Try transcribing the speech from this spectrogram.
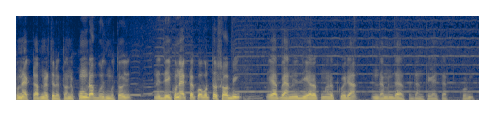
কোনো একটা আপনার ছেলে তো মানে কোনটা বুঝব? তো মানে যে কোনো একটা কবর তো সবই। এরপরে আমি জিয়ারত মারত কইরা ইন্দা মিন্দা এরপরে ডান থেকে আর কি।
